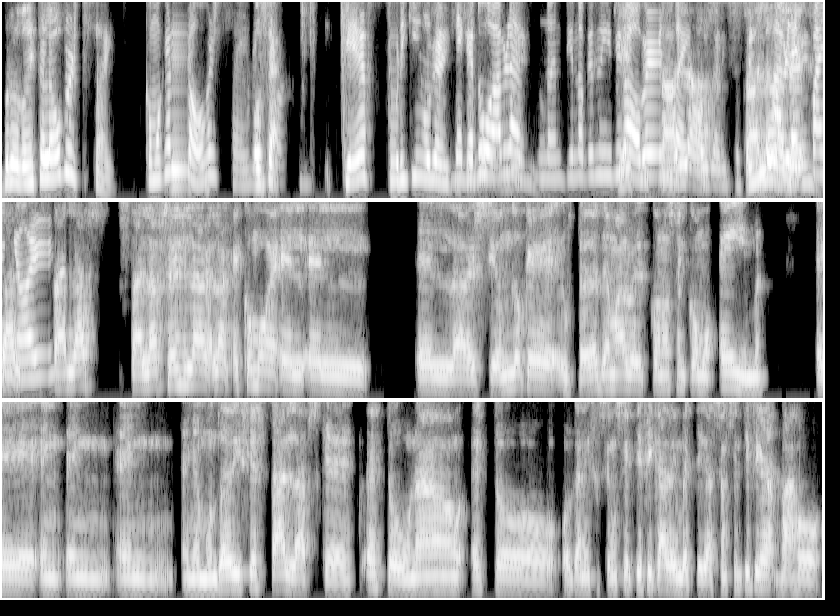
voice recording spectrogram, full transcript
Pero ¿dónde está la oversight? ¿cómo que De- lo oversight? O sea, ¿qué freaking organización? de que tú hablas, gobierno? no entiendo qué ¿Qué significa es oversight. Habla es- español. Starlabs, Starlabs es, la, la- es como el, el, el- la versión, lo que ustedes de Marvel conocen como AIM, eh, en, en, en, en el mundo de DC Starlabs, que es esto, una esto, organización científica de investigación científica bajo,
